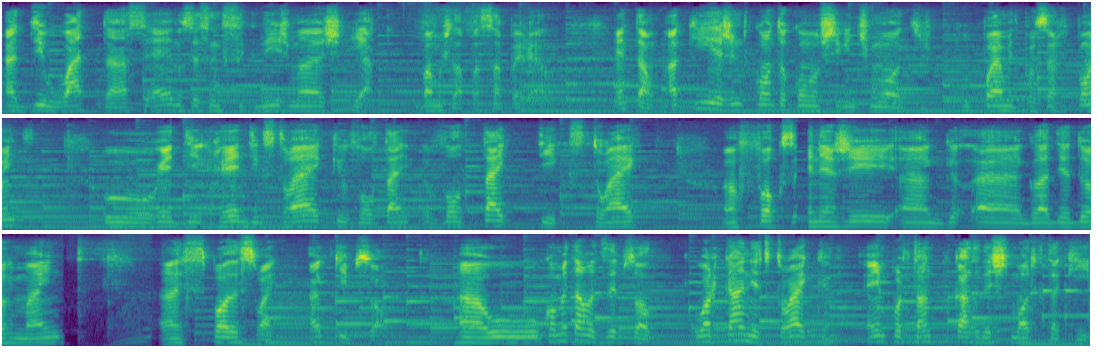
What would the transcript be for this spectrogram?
a Diwata, é, não sei se se diz, mas yeah, vamos lá passar para ela. Então, aqui a gente conta com os seguintes modos: o Pyramid Preserve Point, o Rending Strike, o Voltaic Strike, uh, Fox Energy, uh, Gladiador Mind, uh, Spoiler Strike. Aqui pessoal, uh, o, como eu estava a dizer pessoal, o Arcane Strike é importante por causa deste modo que está aqui.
